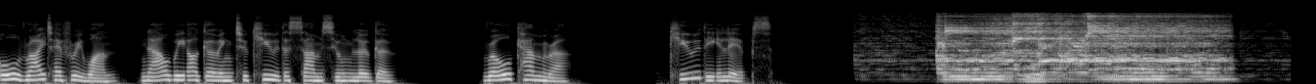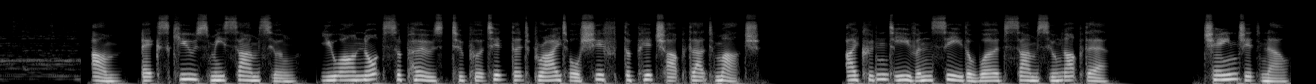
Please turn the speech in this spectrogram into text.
Alright everyone, now we are going to cue the Samsung logo. Roll camera. Cue the ellipse. Um, excuse me Samsung, you are not supposed to put it that bright or shift the pitch up that much. I couldn't even see the word Samsung up there. Change it now.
